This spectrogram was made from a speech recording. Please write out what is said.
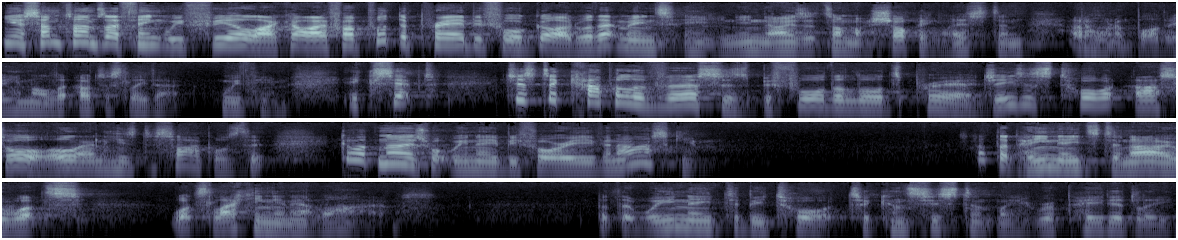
You know, sometimes I think we feel like, oh, if I put the prayer before God, well, that means he, knows it's on my shopping list and I don't want to bother him. I'll, I'll just leave that with him. Except just a couple of verses before the Lord's Prayer, Jesus taught us all and his disciples that God knows what we need before we even ask him. It's not that he needs to know what's, what's lacking in our lives, but that we need to be taught to consistently, repeatedly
